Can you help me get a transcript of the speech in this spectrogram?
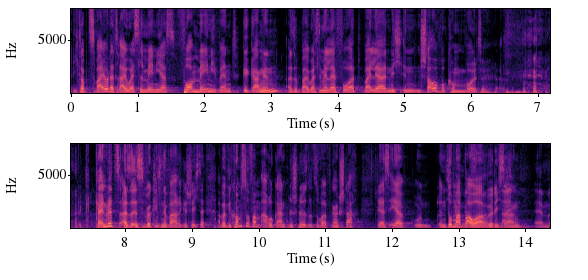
ich glaube, zwei oder drei WrestleManias vor Main Event gegangen, also bei WrestleMania Live Forward, weil er nicht in den Stau kommen wollte. Kein Witz, also ist wirklich eine wahre Geschichte. Aber wie kommst du vom arroganten Schnösel zu Wolfgang Stach? Der ist eher ein, ein dummer Bauer, würde ich Nein, sagen. Ähm,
